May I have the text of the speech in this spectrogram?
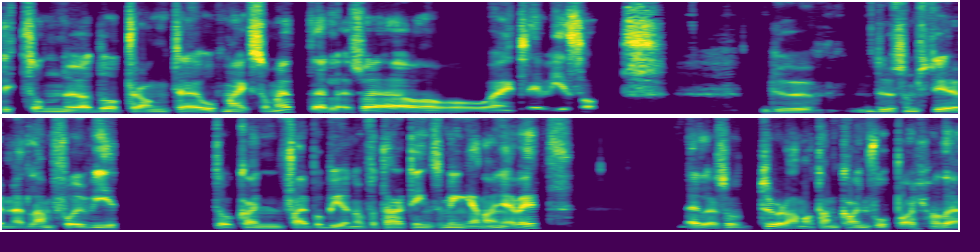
litt sånn nød og trang til oppmerksomhet, eller så er det å, egentlig vise at du, du som styremedlem får vite og kan dra på byen og fortelle ting som ingen andre vet. Eller så tror de at de kan fotball, og det,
